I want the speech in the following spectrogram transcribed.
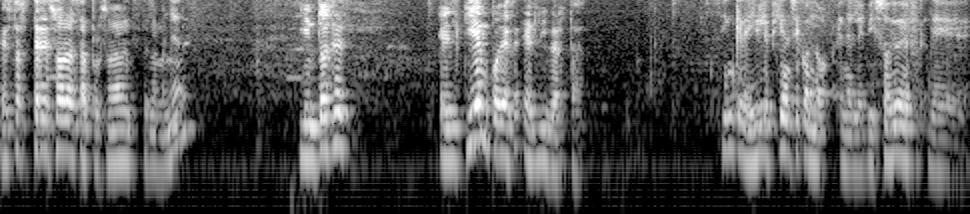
estas tres horas aproximadamente de la mañana, y entonces el tiempo de- es libertad. Es increíble, fíjense cuando en el episodio de, de,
